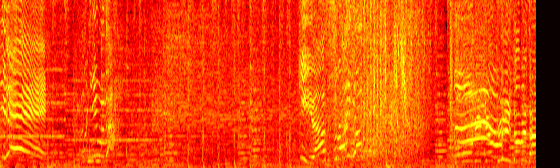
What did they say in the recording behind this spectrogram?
イエーイ。今だ。キラースライド。攻撃を食い止めた。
